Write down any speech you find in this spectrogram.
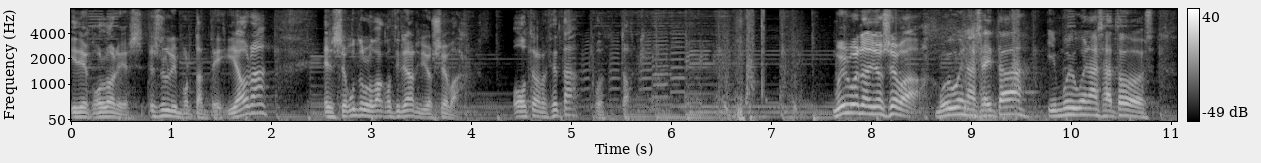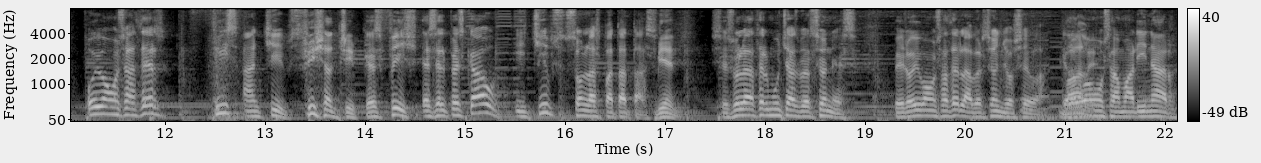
y de colores. Eso es lo importante. Y ahora, el segundo lo va a cocinar Joseba. Otra receta con toque. Muy buena, Joseba. Muy buenas, Aita, y muy buenas a todos. Hoy vamos a hacer fish and chips. Fish and chip. Que es fish, es el pescado, y chips son las patatas. Bien. Se suele hacer muchas versiones, pero hoy vamos a hacer la versión Joseba. Que Vale. lo vamos a marinar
